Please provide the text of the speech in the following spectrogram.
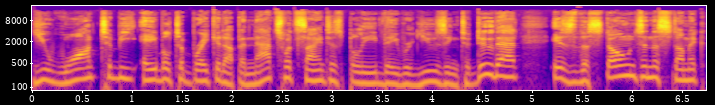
You want to be able to break it up and that's what scientists believe they were using to do that is the stones in the stomach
